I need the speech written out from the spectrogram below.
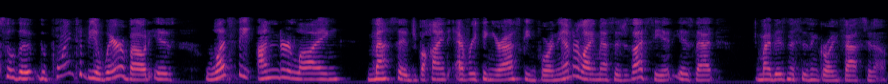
So the, the point to be aware about is what's the underlying message behind everything you're asking for. And the underlying message as I see it is that my business isn't growing fast enough.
